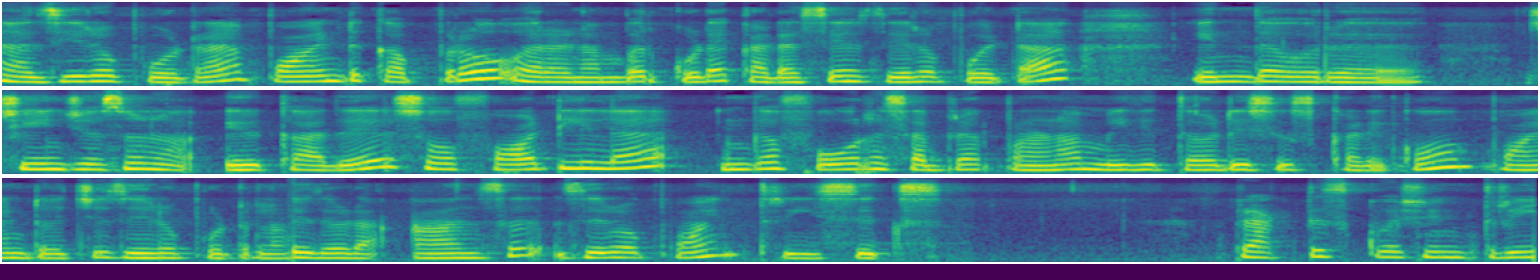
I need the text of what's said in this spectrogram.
நான் ஜீரோ போடுறேன். பாயிண்ட்டுக்கு அப்புறம் வர நம்பர் கூட கடைசியாக ஜீரோ போயிட்டால் எந்த ஒரு சேஞ்சஸும் இருக்காது. ஸோ ஃபார்ட்டியில் இங்கே ஃபோரை சப்ராக்ட் பண்ணோன்னா மீதி தேர்ட்டி சிக்ஸ் கிடைக்கும். பாயிண்ட் வச்சு ஜீரோ போட்டுடலாம். இதோட answer zero point three six practice question three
